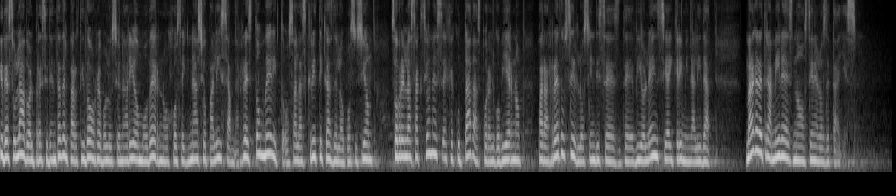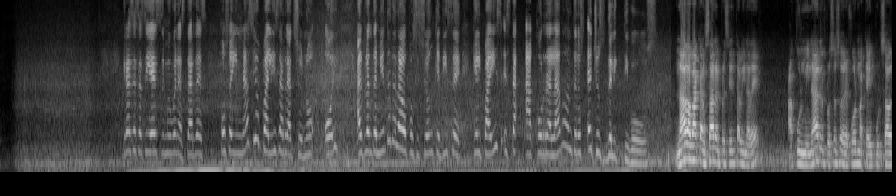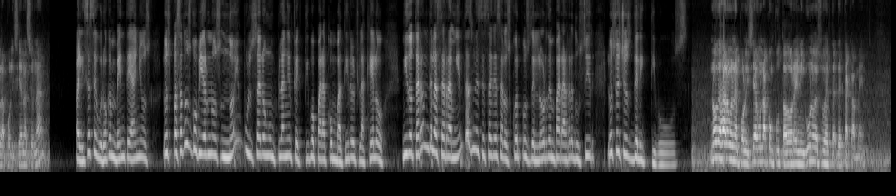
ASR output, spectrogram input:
Y de su lado, el presidente del Partido Revolucionario Moderno, José Ignacio Paliza, restó méritos a las críticas de la oposición sobre las acciones ejecutadas por el gobierno para reducir los índices de violencia y criminalidad. Margaret Ramírez nos tiene los detalles. Gracias, así es. Muy buenas tardes. José Ignacio Paliza reaccionó hoy al planteamiento de la oposición que dice que el país está acorralado ante los hechos delictivos. Nada va a cansar al presidente Abinader a culminar el proceso de reforma que ha impulsado la Policía Nacional. Paliza aseguró que en 20 años los pasados gobiernos no impulsaron un plan efectivo para combatir el flagelo ni dotaron de las herramientas necesarias a los cuerpos del orden para reducir los hechos delictivos. No dejaron en la policía una computadora en ninguno de sus destacamentos.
